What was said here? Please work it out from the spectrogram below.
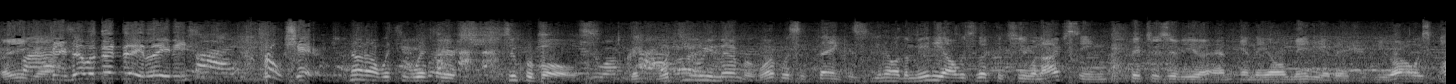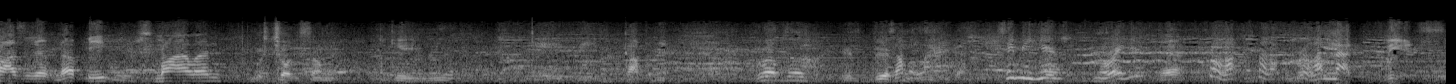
There you go. Peace. Have a good day, ladies. Bye. Bro, share. No, no, with you, with your Super Bowls. What do you remember? What was the thing? Because you know the media always looked at you, and I've seen pictures of you in, in the old media. That you're always positive and upbeat, and you're smiling. It was Charlie Sumner gave me, gave me compliment. Brother, is this, I'm a linebacker. See me here? You know, right here? Yeah. Bro, I, bro, I- bro, I'm not this.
